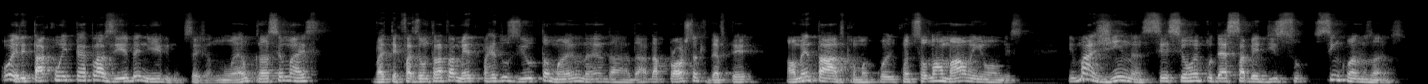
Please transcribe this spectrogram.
ou ele está com hiperplasia benigna. Ou seja, não é um câncer, mas vai ter que fazer um tratamento para reduzir o tamanho né, da, da, da, próstata, que deve ter aumentado, que é uma condição normal em homens. Imagina se esse homem pudesse saber disso cinco anos antes,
